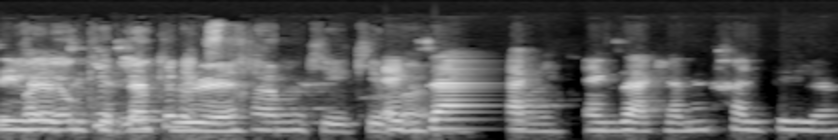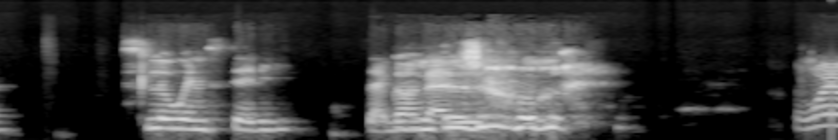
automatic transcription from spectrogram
c'est là que ça peut... extrême qui, qui est Exact, exact. La neutralité là. Slow and steady, ça gagne toujours. Oui,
